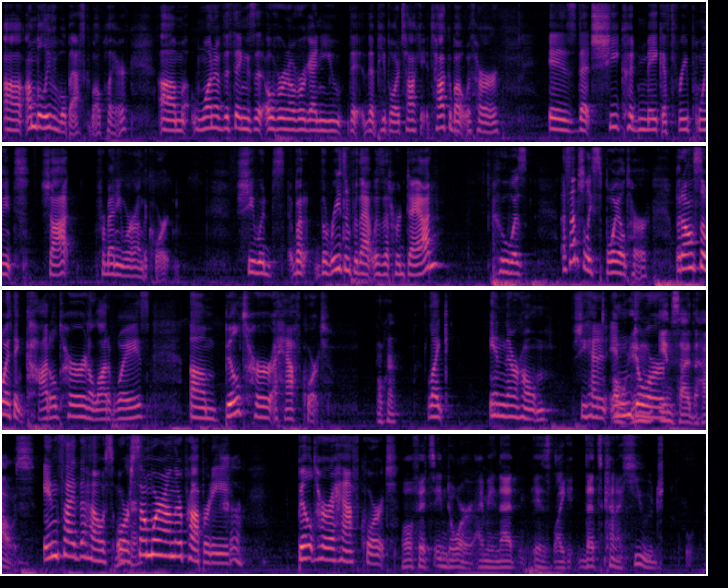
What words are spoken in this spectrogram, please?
uh, unbelievable basketball player. Um, one of the things that over and over again you that, that people are talking talk about with her is that she could make a three point shot from anywhere on the court. She would, but the reason for that was that her dad, who was essentially spoiled her, but also I think coddled her in a lot of ways, um, built her a half court, Okay. like in their home. She had an Oh, in- indoor inside the house. inside the house or somewhere on their property. Sure. Built her a half court. Well, if it's indoor, I mean that is like that's kind of huge.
